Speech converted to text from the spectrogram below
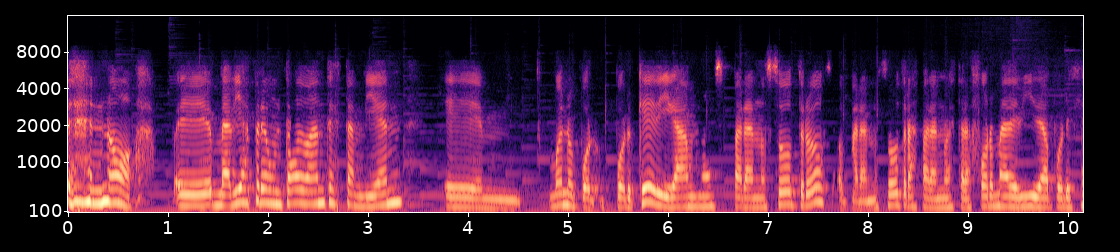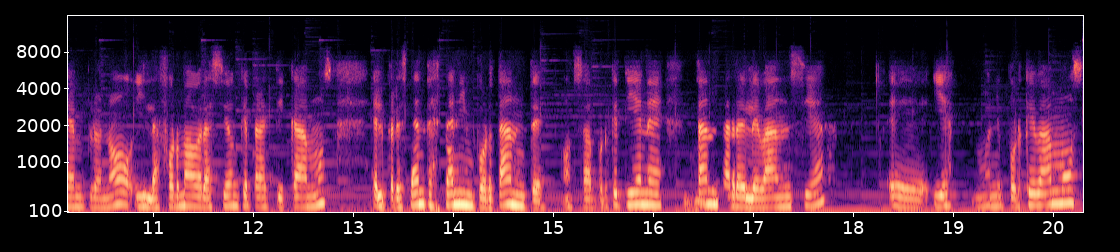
no eh, me habías preguntado antes también, em, bueno, por, por, qué, digamos, para nosotros, o para nosotras, para nuestra forma de vida, por ejemplo, ¿no? Y la forma de oración que practicamos, el presente es tan importante, o sea, ¿por qué tiene tanta relevancia? Eh, y es, bueno, ¿y por qué vamos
